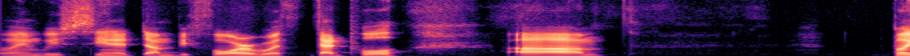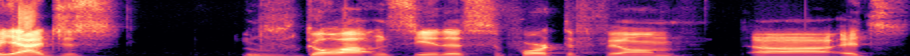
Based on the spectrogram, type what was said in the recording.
I mean, we've seen it done before with Deadpool. Um, but yeah, just go out and see this, support the film uh, it's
